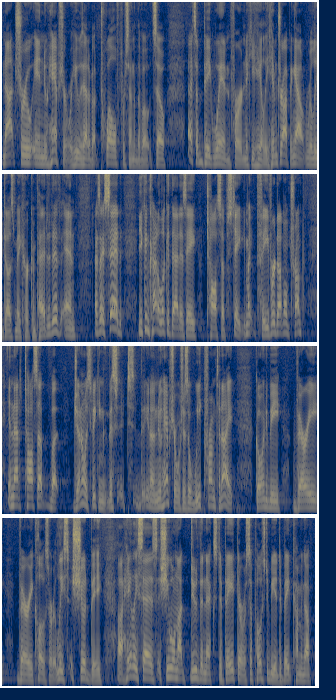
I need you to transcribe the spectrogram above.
not true in New Hampshire, where he was at about 12% of the vote. So that's a big win for Nikki Haley. Him dropping out really does make her competitive. And as I said, you can kind of look at that as a toss up state. You might favor Donald Trump in that toss up, but generally speaking, this, you know, New Hampshire, which is a week from tonight, going to be very, very close, or at least should be. Uh, Haley says she will not do the next debate. There was supposed to be a debate coming up,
